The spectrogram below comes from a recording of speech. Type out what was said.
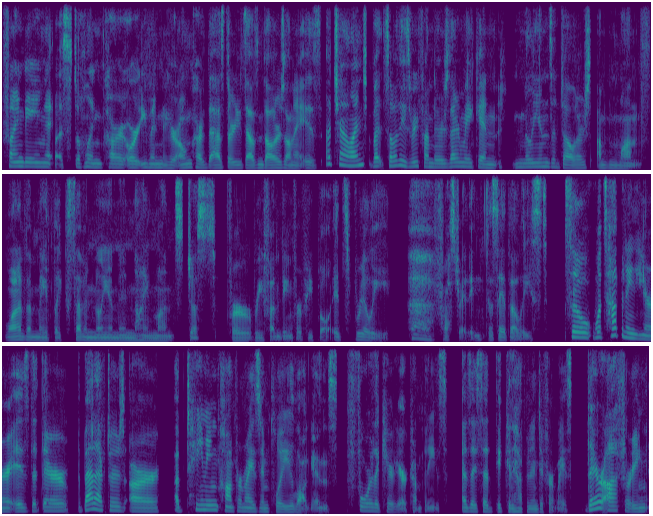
finding a stolen card or even your own card that has $30,000 on it is a challenge, but some of these refunders, they're making millions of dollars a month. One of them made like 7 million in 9 months just for refunding for people. It's really frustrating to say the least. So what's happening here is that they're the bad actors are obtaining compromised employee logins for the carrier companies. As I said, it can happen in different ways. They're offering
